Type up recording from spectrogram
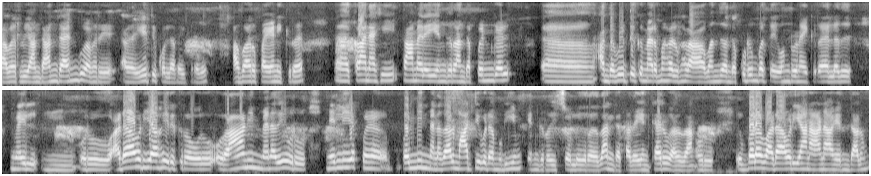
அவருடைய அந்த அந்த அன்பு அவரை அதை ஏற்றுக்கொள்ள வைக்கிறது. அவ்வாறு பயணிக்கிற கானகி தாமரை என்கிற அந்த பெண்கள் அந்த வீட்டுக்கு மருமகள்களாக வந்து அந்த குடும்பத்தை ஒன்றிணைக்கிற அல்லது மேல் ஒரு அடாவடியாக இருக்கிற ஒரு ஒரு ஆணின் மனதை ஒரு மெல்லிய பெண்ணின் மனதால் மாற்றிவிட முடியும் என்கிறதை சொல்லுகிறது தான் இந்த கதையின் கரு. அதுதான் ஒரு எவ்வளவு அடாவடியான ஆணாக இருந்தாலும்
